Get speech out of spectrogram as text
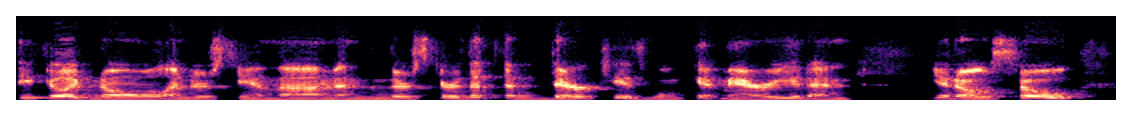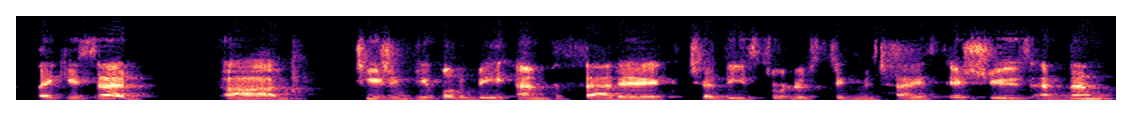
They feel like no one will understand them and they're scared that then their kids won't get married. And, you know, so like you said, um, teaching people to be empathetic to these sort of stigmatized issues. And then,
